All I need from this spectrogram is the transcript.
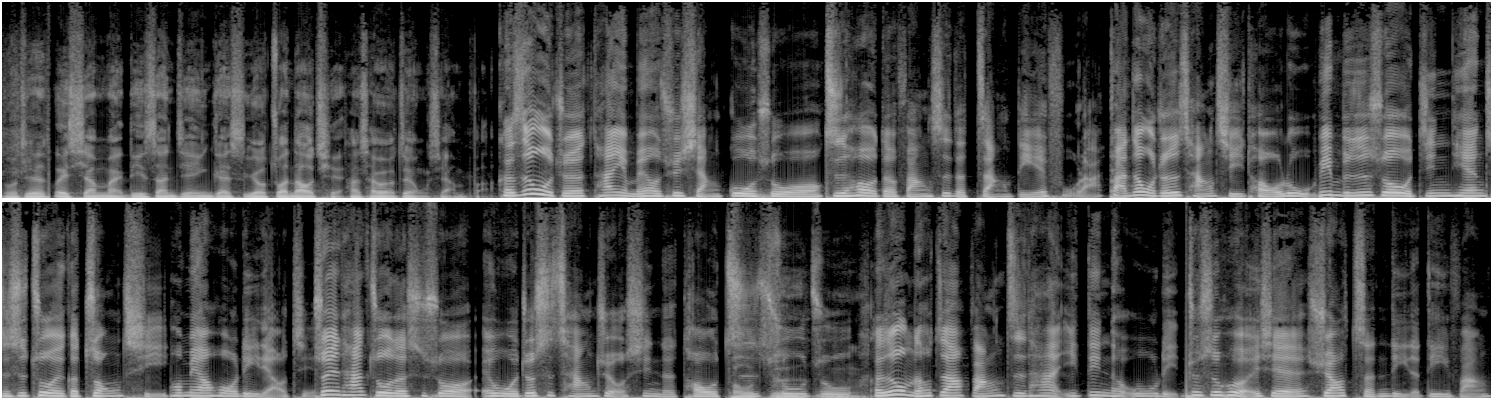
我觉得会想买第三间，应该是有赚到钱，他才会有这种想法。可是我觉得他也没有去想过说之后的房市的涨跌幅啦。反正我就是长期投入，并不是说我今天只是做一个中期，后面要获利了结。所以他做的是说，哎，我就是长久性的投资出租。可是我们都知道，房子它一定的屋龄就是会有一些需要整理的地方，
